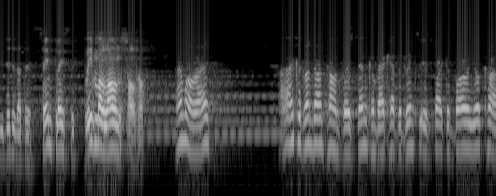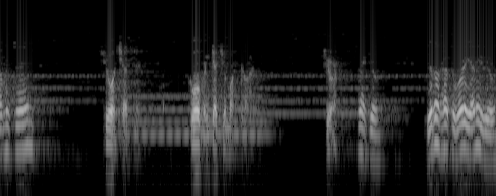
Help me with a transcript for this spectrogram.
you did it at the same place that... Leave him alone, Salto. I'm all right. I could run downtown first, then come back, have the drinks if I could borrow your car, Mr. Ames. Sure, Chester. Go over and get your money car. Sure. Thank you. You don't have to worry, any of you.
